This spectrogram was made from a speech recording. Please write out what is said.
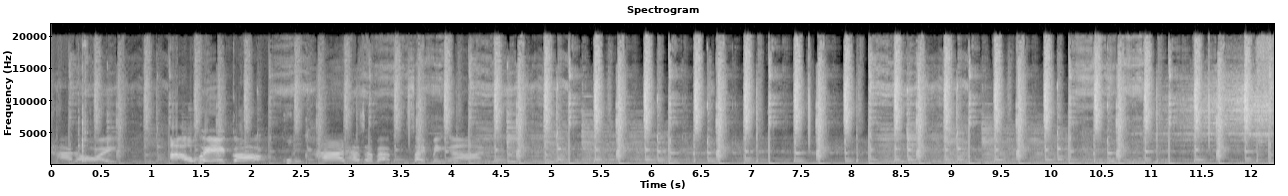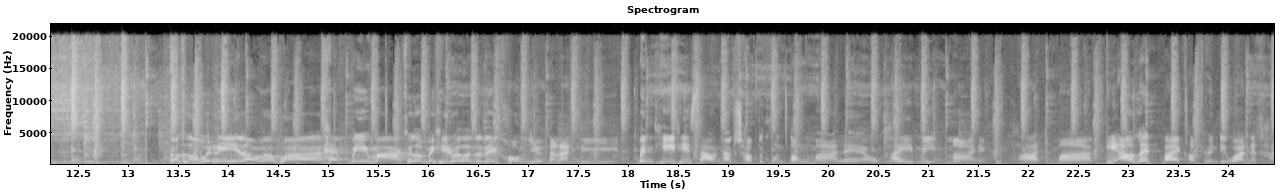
25,500 อะโอเค ก็คุ้มค่าถ้าจะแบบใส่ไปงาน ของเยอะขนาดนี้ เป็นที่ที่สาวนักช็อปทุกคนต้องมาแล้ว ใครไม่มาเนี่ยคือพลาดมาก ที่ Outlet by Club 21 นะคะ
